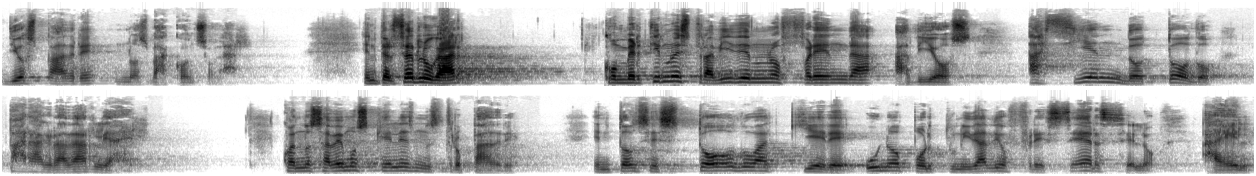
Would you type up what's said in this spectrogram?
Dios Padre nos va a consolar. En tercer lugar, convertir nuestra vida en una ofrenda a Dios, haciendo todo para agradarle a Él. Cuando sabemos que Él es nuestro Padre, entonces todo adquiere una oportunidad de ofrecérselo a Él,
